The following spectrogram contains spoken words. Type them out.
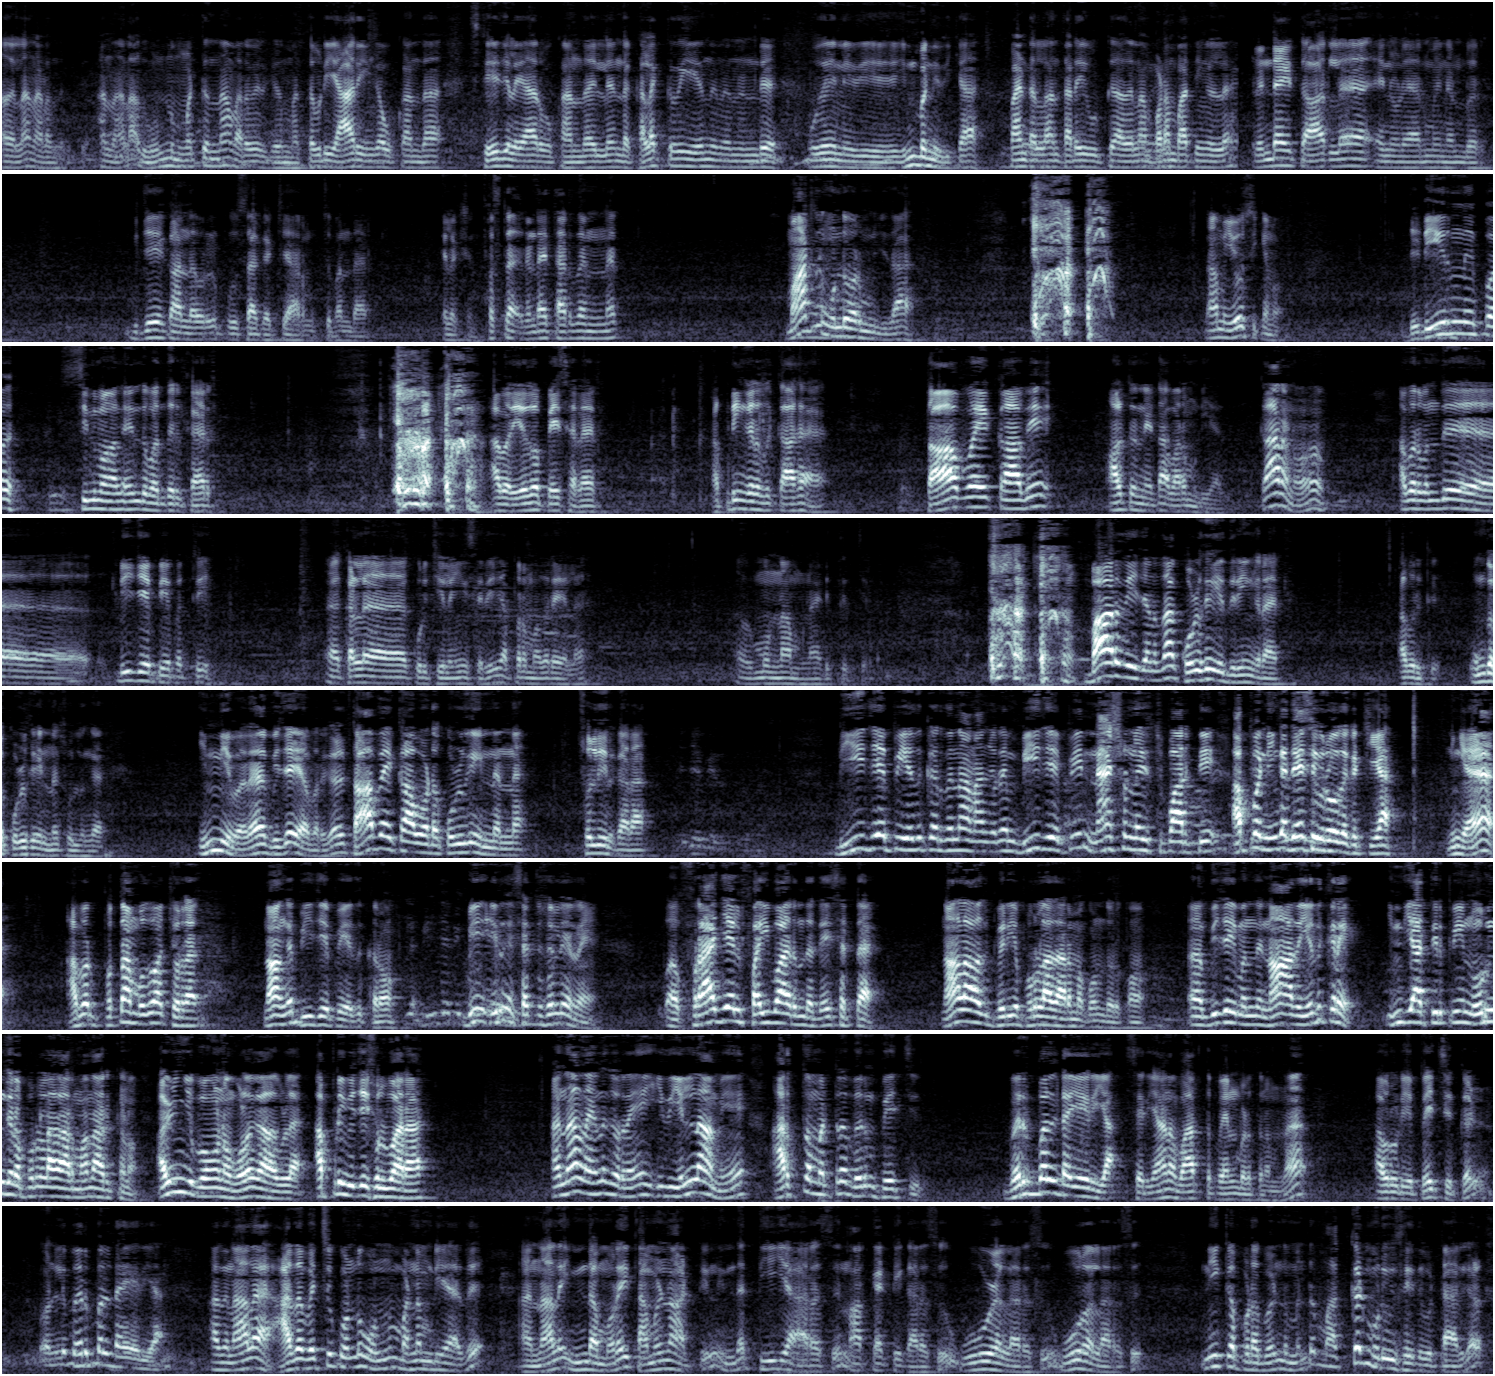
அதெல்லாம் நடந்திருக்கு. அதனால் அது ஒன்று மட்டும்தான் வரவேற்கிறது. மற்றபடி யார் எங்கே உட்காந்தா ஸ்டேஜில் யார் உட்காந்தா இல்லை இந்த கலெக்டரை ஏந்து நின்று உதயநிதி இன்பநிதிக்கா பேண்டெல்லாம் தடை விட்டு அதெல்லாம் படம் பார்த்தீங்கல்ல? ரெண்டாயிரத்தி ஆறில் என்னுடைய அருமை நண்பர் விஜயகாந்த் அவர்கள் புதுசாக கட்சி ஆரம்பித்து வந்தார். எலெக்ஷன் ஃபஸ்ட்டு ரெண்டாயிரத்தி ஆறு தான் நின்னர். மாற்றம் கொண்டு வர முடிஞ்சுதா? நாம யோசிக்கணும். திடீர்னு இப்ப சினிமாலேருந்து வந்திருக்கார். அவர் ஏதோ பேசுறார். அப்படிங்கிறதுக்காக தாவேக்காவே ஆல்டர்னேட்டா வர முடியாது. காரணம் அவர் வந்து பிஜேபியை பற்றி கள்ளக்குறிச்சியிலையும் சரி அப்புறம் மதுரையில் முன்னா முன்னாடி திருச்சியில் பாரதிய ஜனதா கொள்கை எதிரிங்கிறார். அவருக்கு உங்க கொள்கை என்ன சொல்லுங்க? இன்னி வர விஜய் அவர்கள் தாவேக்காவோட கொள்கை என்னென்ன? சொல்லியிருக்காரா? பிஜேபி எதுக்குறதுன்னா நான் சொல்றேன் பிஜேபி நேஷனலிஸ்ட் பார்ட்டி. அப்ப நீங்க தேச விரோத கட்சியா? நீங்க அவர் பத்தாம் பொதுவா சொல்றார். நாங்க பிஜேபி எதுக்குறோம்? பி- இருங்க சற்று சொல்லிடுறேன். ஃப்ராஜைல் ஃபைவாக இருந்த தேசத்தை நாலாவது பெரிய பொருளாதாரமாக கொண்டு இருக்கோம் விஜய் வந்து நான் அதை எதுக்குறேன்? இந்தியா திருப்பியும் நொறுங்கிற பொருளாதாரமாக தான் இருக்கணும். அழிஞ்சு போகணும் உலக அளவில். அப்படி விஜய் சொல்வாரா? அதனால நான் என்ன சொல்றேன்? இது எல்லாமே அர்த்தமற்ற வெறும் பேச்சு. வெர்பல் டயரியா சரியான வார்த்தை பயன்படுத்தினோம்னா அவருடைய பேச்சுக்கள் ஒன்லி வெர்பல் டயரியா அதனால அதை வச்சு கொண்டு ஒன்றும் பண்ண முடியாது. அதனால இந்த முறை தமிழ்நாட்டில் இந்த தீய அரசு நார்காட்டிக் அரசு ஊழல் அரசு ஊழல் அரசு நீக்கப்பட வேண்டும் என்று மக்கள் முடிவு செய்து விட்டார்கள்.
